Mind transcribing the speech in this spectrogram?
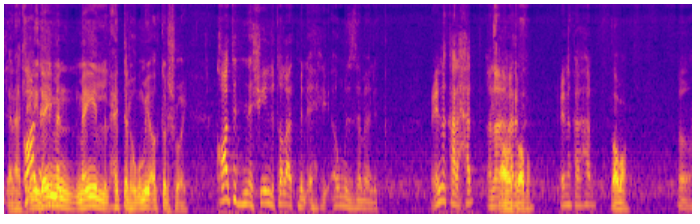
يعني هتلاقيني قاعدة دايما مايل للحتة الهجومية أكتر شوية. قاعدة الناشئين اللي طلعت من الأهلي أو من الزمالك عينك على حد؟ أنا آه عارف. طبعا. عينك على حد؟ طبعا. آه.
